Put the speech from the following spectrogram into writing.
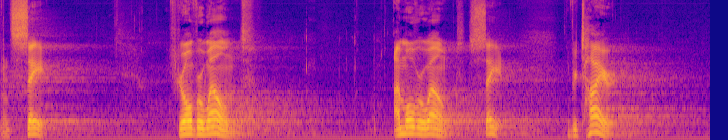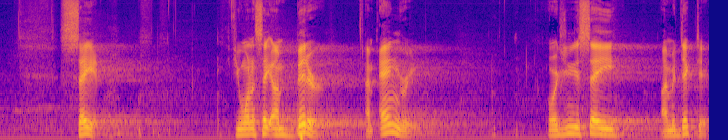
And say it. If you're overwhelmed, I'm overwhelmed, say it. If you're tired, say it. If you want to say, I'm bitter, I'm angry, or do you need to say, I'm addicted?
